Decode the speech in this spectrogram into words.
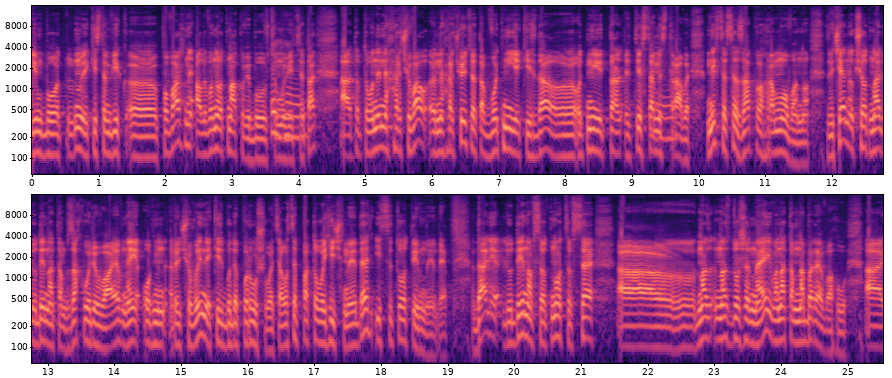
їм було ну, якийсь там вік е, поважний, але вони однакові були в цьому віці. Так? А, тобто вони не харчував, не харчуються там в одній якісь, да, одні та ті ж самі страви. В них це все запрограмовано. Звичайно, якщо одна людина там захворюває, в неї обмін речовин якийсь буде порушуватися, але це патологічно йде і ситуативно йде. Далі людина все одно це все а, нас, нас дожене, і вона там набере вагу. А,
